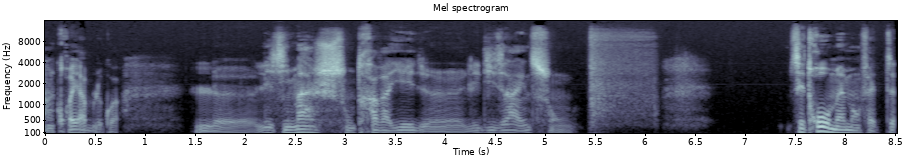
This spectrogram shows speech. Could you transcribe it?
incroyable quoi. Le, les images sont travaillées, les designs sont c'est trop même en fait.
